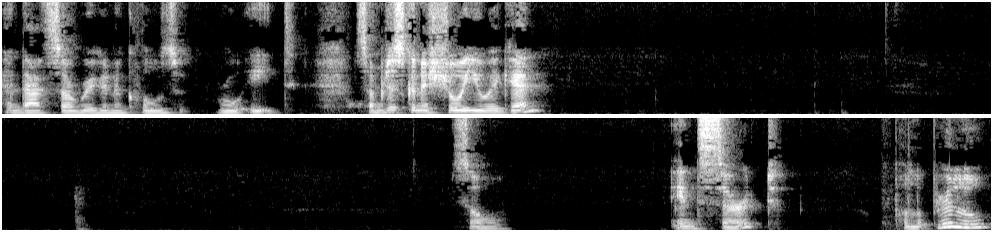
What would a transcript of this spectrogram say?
And that's how we're going to close row 8 so I'm just going to show you again. So insert, pull up your loop,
